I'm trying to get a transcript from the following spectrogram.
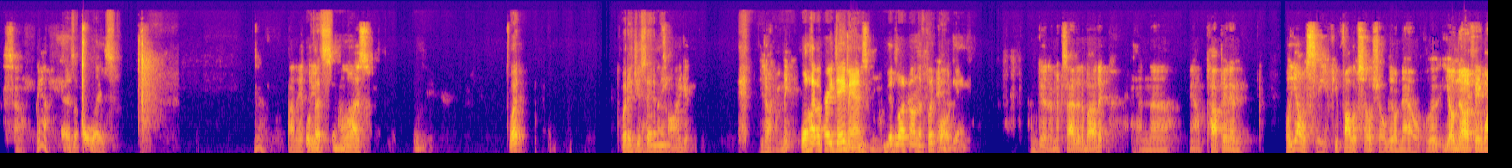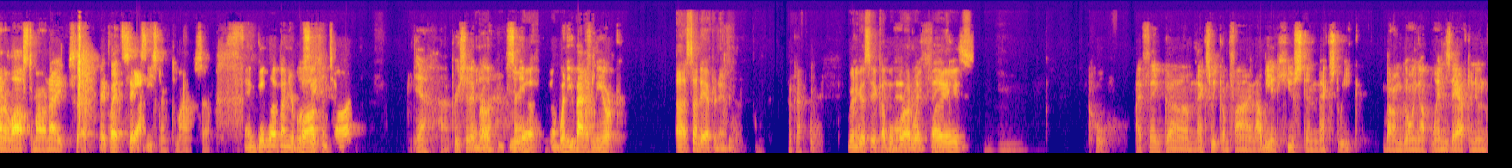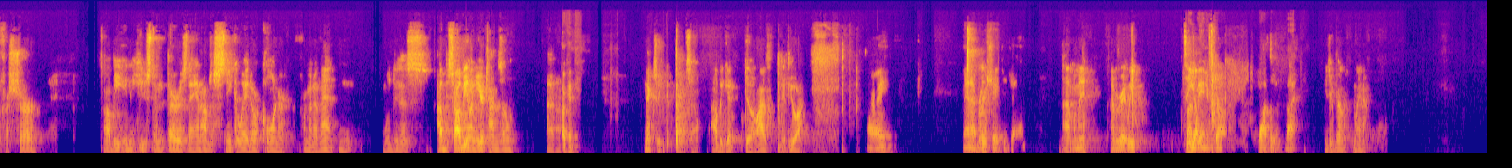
So yeah, As always. about it, Well, dude. that's otherwise. What? What did you Yeah, say to that's me? All I get. You talking to me? Well, have a great day, man. Good luck on the football game. I'm good. I'm excited about it, and uh, you know, pop in and well, y'all will see if you follow social, you'll know. You'll know if they won or lost tomorrow night. So they play at six Eastern tomorrow. So And good luck on your We'll see. Boston talk. yeah, I appreciate it, And brother. Same. uh, when are you back from New York? Uh, Sunday afternoon. Okay, We're gonna go see a couple Broadway think- plays. cool. I think um, next week I'm fine. I'll be in Houston next week, but I'm going up Wednesday afternoon for sure. So I'll be in Houston Thursday, and I'll just sneak away to a corner from an event, and we'll do this. I'll, so I'll be on your time zone. Uh, Okay. next week. So I'll be good. Do it live if you are. All right. Man, I appreciate you, John. Right, my man. Have a great week. See you. Talk to you. Bye. You too, brother. Later.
